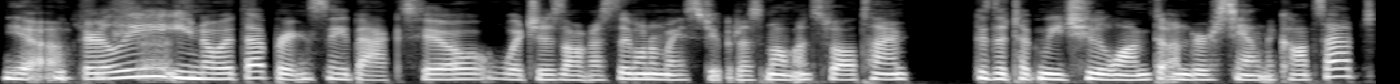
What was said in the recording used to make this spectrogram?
Yeah. Literally, sure. you know what that brings me back to, which is honestly one of my stupidest moments of all time because it took me too long to understand the concept.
